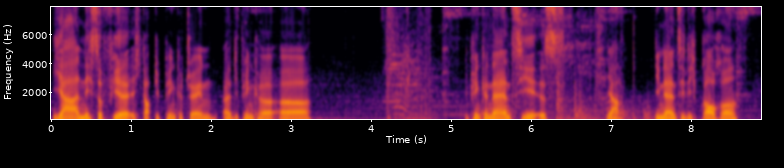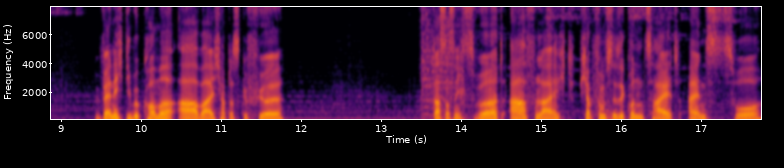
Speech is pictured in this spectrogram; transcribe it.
ja, nicht so viel, ich glaube, die pinke Jane, äh, die pinke, äh, die pinke Nancy ist, ja, die Nancy, die ich brauche. Wenn ich die bekomme, aber ich habe das Gefühl, dass das nichts wird. Ah, vielleicht. Ich habe 15 Sekunden Zeit. Eins, zwei,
